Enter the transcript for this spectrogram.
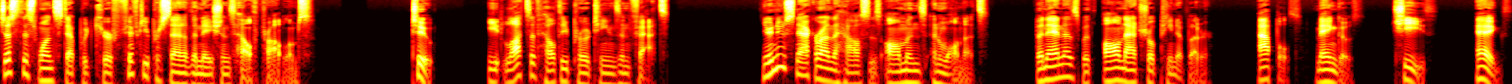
Just this one step would cure 50% of the nation's health problems. 2. Eat lots of healthy proteins and fats. Your new snack around the house is almonds and walnuts, bananas with all natural peanut butter, apples, mangoes, cheese, eggs,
